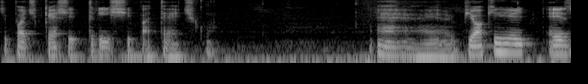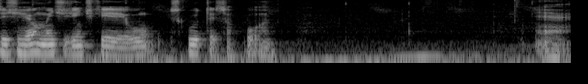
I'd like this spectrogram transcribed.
Que podcast triste e patético. É, é, pior que existe realmente gente que escuta essa porra. É.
